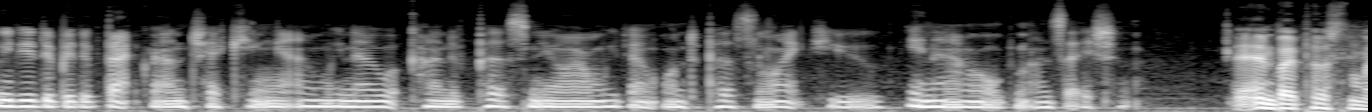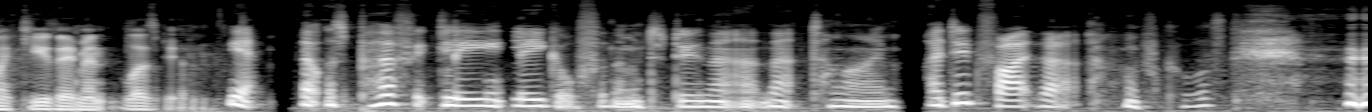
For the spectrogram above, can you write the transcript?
we did a bit of background checking and we know what kind of person you are, and we don't want a person like you in our organisation. And by person like you, they meant lesbian. Yeah, that was perfectly legal for them to do that at that time. I did fight that, of course.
